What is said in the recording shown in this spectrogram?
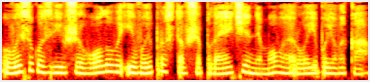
високо звівши голови і випроставши плечі, немов герої бойовика.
